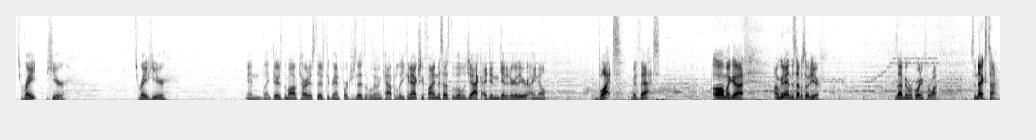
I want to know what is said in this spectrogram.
It's right here. It's right here. And, like, there's the Mob TARDIS, there's the Grand Fortress, there's the Valuan capital. You can actually find this as the Little Jack. I didn't get it earlier, I know. But, with that... Oh my god. I'm going to end this episode here. Because I've been recording for a while. So next time,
